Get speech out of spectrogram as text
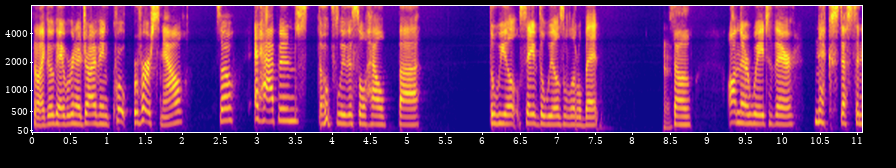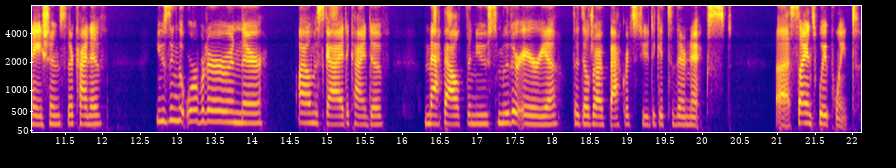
They're like, okay, we're going to drive in, quote, reverse now. So it happens. Hopefully, this will help uh, the wheel, save the wheels a little bit. Okay. So, on their way to their next destinations, they're kind of using the orbiter and their eye on the sky to kind of map out the new, smoother area that they'll drive backwards to to get to their next uh, science waypoint.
